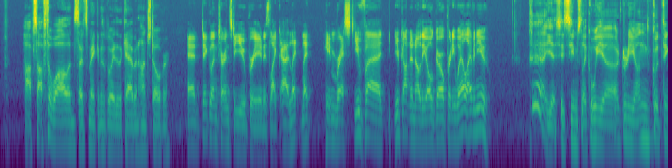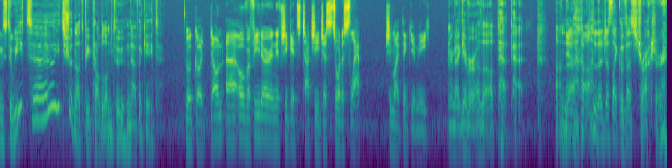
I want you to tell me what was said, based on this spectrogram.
hops off the wall and starts making his way to the cabin, hunched over. And Diglin turns to you, Bree, and is like, uh, "Let let him rest. You've uh, you've gotten to know the old girl pretty well, haven't you?" Ah, yes, it seems like we uh, agree on good things to eat. Uh, it should not be problem to navigate. Good, good. Don't uh, overfeed her, and if she gets touchy, just sort of slap. She might think you're me. And I give her a little pat pat on the on the just like the structure.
